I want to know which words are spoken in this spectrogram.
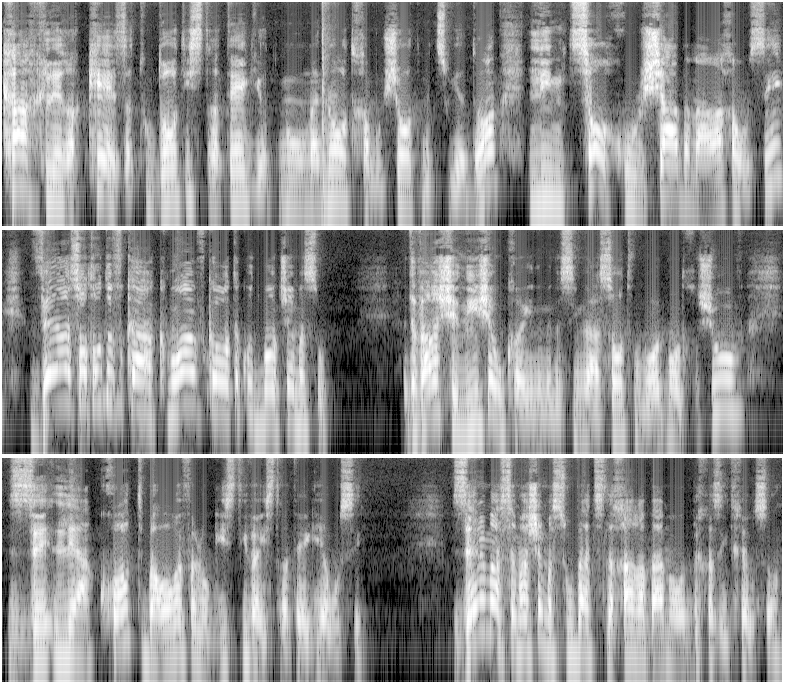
כך לרכז עתודות אסטרטגיות מאומנות, חמושות, מצוידות, למצוא חולשה במערך הרוסי ולעשות עוד אבקה, כמו ההבקעות הקודמות שהם עשו. הדבר השני שהאוקראינים מנסים לעשות, והוא מאוד מאוד חשוב, זה להכות בעורף הלוגיסטי והאסטרטגי הרוסי. זה למעשה מה שהם עשו בהצלחה רבה מאוד בחזית חרסון.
